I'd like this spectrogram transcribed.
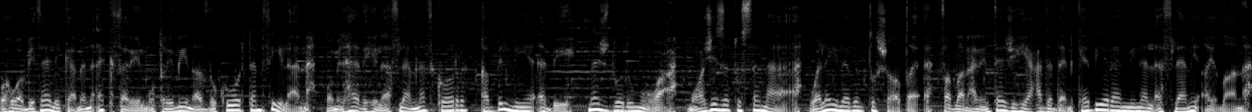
وهو بذلك من أكثر المطربين الذكور تمثيلا. ومن هذه الأفلام نذكر قبلني يا أبي مجد ودموع معجزة السماء وليلى بنت شاطئ. فضلا عن إنتاجه عددا كبيرا من الأفلام أيضا.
